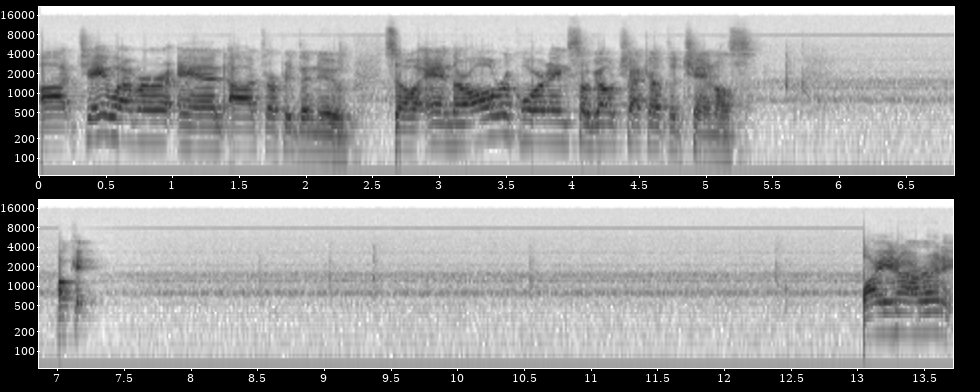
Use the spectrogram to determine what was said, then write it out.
uh, Jay Weber, and uh, Derpy the Noob. So, and they're all recording, so go check out the channels. Okay. Why are you not ready?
